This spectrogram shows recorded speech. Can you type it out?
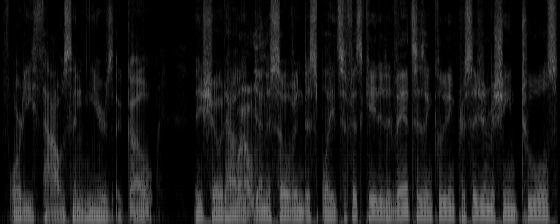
40,000 years ago. They showed how Wow. the Denisovan displayed sophisticated advances, including precision machine tools,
